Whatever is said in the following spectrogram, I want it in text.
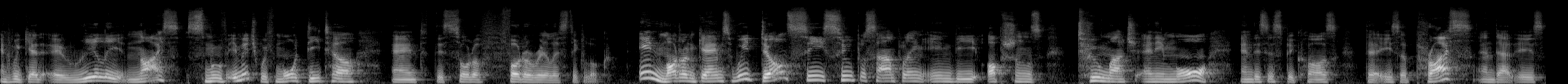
and we get a really nice smooth image with more detail and this sort of photorealistic look. In modern games, we don't see super sampling in the options too much anymore. And this is because there is a price and that is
